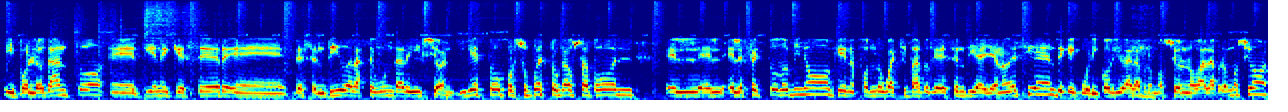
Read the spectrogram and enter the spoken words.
y por lo tanto eh, tiene que ser eh, descendido a la segunda división. Y esto, por supuesto, causa todo el, el- el- el efecto dominó, que en el fondo Guachipato que descendía ya no desciende, que Curicó que iba a la promoción no va a la promoción,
